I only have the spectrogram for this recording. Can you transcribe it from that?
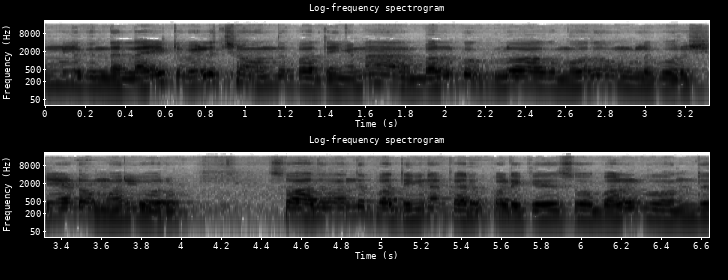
உங்களுக்கு இந்த லைட் வெளிச்சம் வந்து பார்த்தீங்கன்னா பல்பு க்ளோ ஆகும்போது உங்களுக்கு ஒரு ஷேடோ மாதிரி வரும். ஸோ அது வந்து பார்த்தீங்கன்னா கருப்படிக்குது. ஸோ பல்பு வந்து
